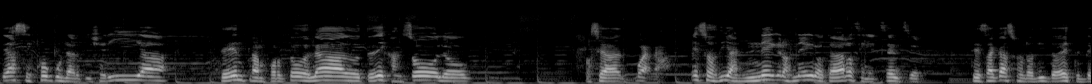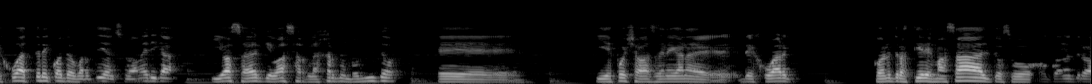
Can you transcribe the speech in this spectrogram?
te hace focus la artillería, te entran por todos lados, te dejan solo. O sea, bueno, esos días negros, negros, te agarras en Excelsior, te sacas un ratito de este, te jugás 3-4 partidas en Sudamérica y vas a ver que vas a relajarte un poquito. Eh, y después ya vas a tener ganas de, jugar con otros tieres más altos o, con otro,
